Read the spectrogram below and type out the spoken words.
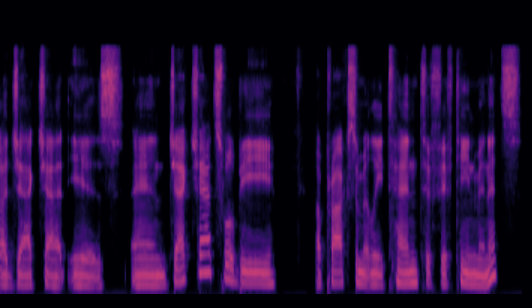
a Jack Chat is. And Jack Chats will be approximately 10 to 15 minutes.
